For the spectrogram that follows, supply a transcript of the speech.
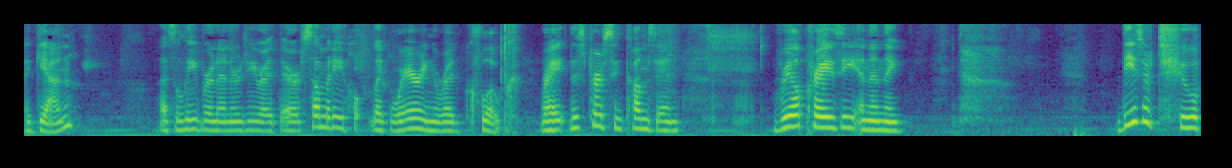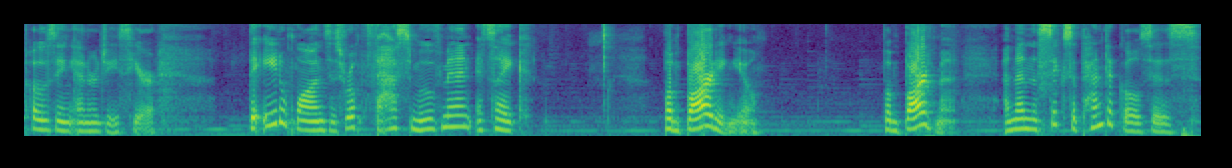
again, as a Libran energy right there, somebody like wearing a red cloak, right? This person comes in real crazy and then they these are two opposing energies here. The Eight of Wands is real fast movement. It's like bombarding you. Bombardment. And then the Six of Pentacles is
